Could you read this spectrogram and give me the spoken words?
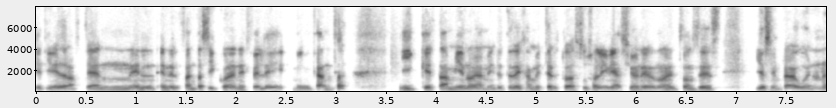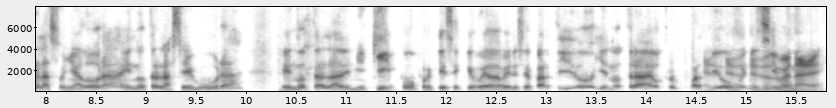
que tiene draftea en, en- en el fantasy con NFL, me encanta, y que también obviamente te deja meter todas tus alineaciones, ¿no? Entonces, yo siempre hago en una la soñadora, en otra la segura, en otra la de mi equipo, porque sé que voy a ver ese partido, y en otra otro partido es- buenísimo. esa es buena, ¿eh?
